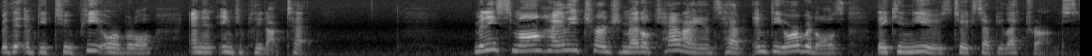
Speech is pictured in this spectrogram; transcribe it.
with an empty 2p orbital and an incomplete octet. Many small, highly charged metal cations have empty orbitals they can use to accept electrons.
